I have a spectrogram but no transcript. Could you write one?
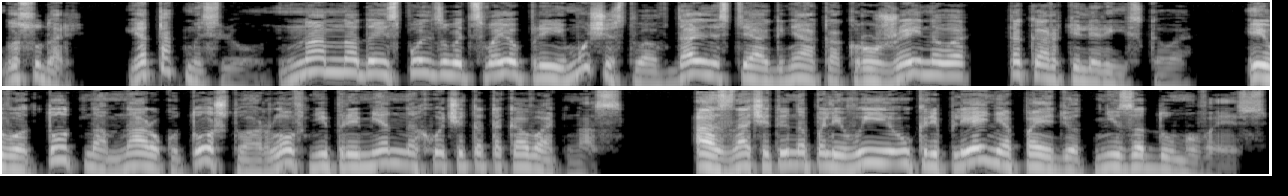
Государь, я так мыслю, нам надо использовать свое преимущество в дальности огня как ружейного, так и артиллерийского. И вот тут нам на руку то, что Орлов непременно хочет атаковать нас. А значит и на полевые укрепления пойдет, не задумываясь.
